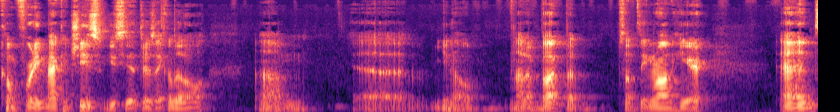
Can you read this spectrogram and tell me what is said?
comforting mac and cheese, you see that there's like a little, um, uh, you know, not a bug, but something wrong here. And,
